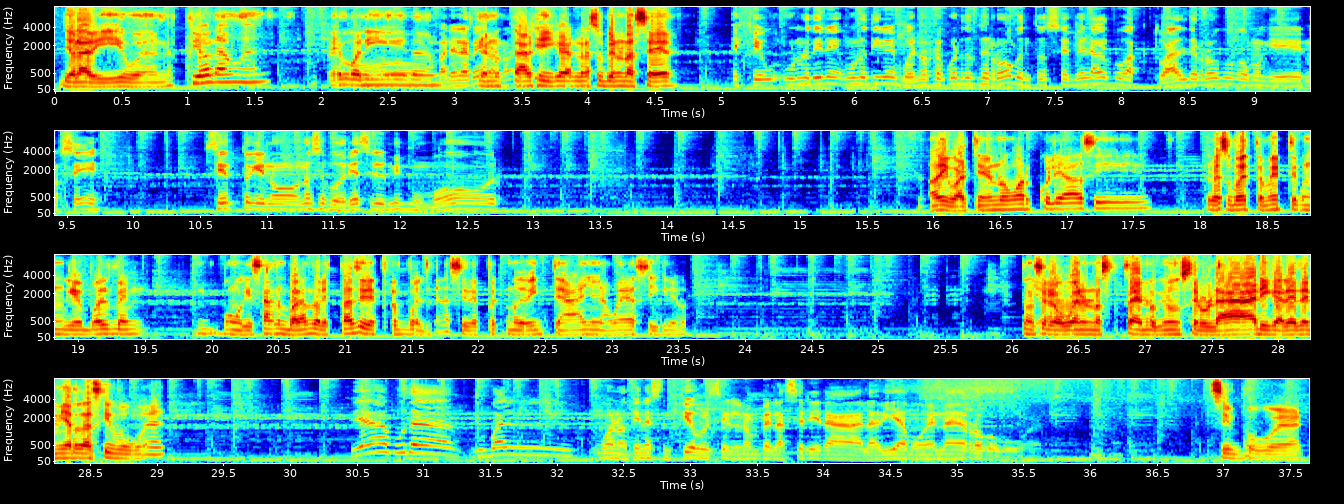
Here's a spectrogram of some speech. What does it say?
Yo la vi, weón. Es piola, weón. Es Pero bonita. Vale la es pena, ¿no? nostálgica, la supieron hacer. Es que uno tiene, uno tiene buenos recuerdos de Rocco, entonces ver algo actual de Rocco como que, no sé, siento que no, no se podría hacer el mismo humor. No, igual tienen un humor culiado así. Pero supuestamente como que vuelven, como que salen volando al espacio y después vuelven así, después como de 20 años, una wea así creo. Entonces lo bueno no saben lo que es un celular y caleta de mierda así, pues weón. Ya, puta, igual, bueno, tiene sentido porque si el nombre de la serie era La vida moderna de Rocco, pues, weón. Sí, pues weón.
